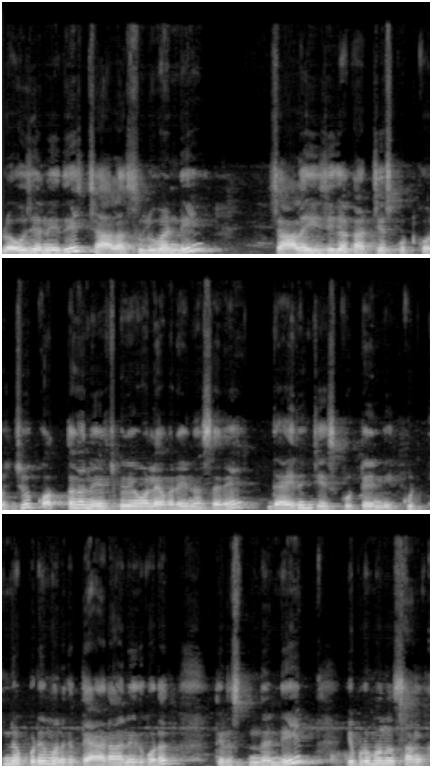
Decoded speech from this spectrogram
బ్లౌజ్ అనేది చాలా సులువండి. చాలా ఈజీగా కట్ చేసి కుట్టుకోవచ్చు. కొత్తగా నేర్చుకునే వాళ్ళు ఎవరైనా సరే ధైర్యం చేసి కుట్టేయండి. కుట్టినప్పుడే మనకి తేడా అనేది కూడా తెలుస్తుందండి. ఇప్పుడు మనం సంఖ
